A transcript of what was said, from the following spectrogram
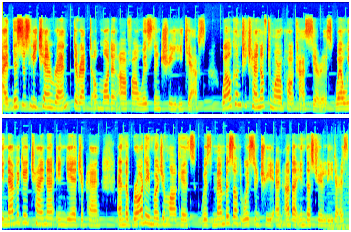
Hi, this is Liqian Ren, Director of Modern Alpha WisdomTree ETFs. Welcome to China of Tomorrow podcast series, where we navigate China, India, Japan, and the broader emerging markets with members of WisdomTree and other industry leaders.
